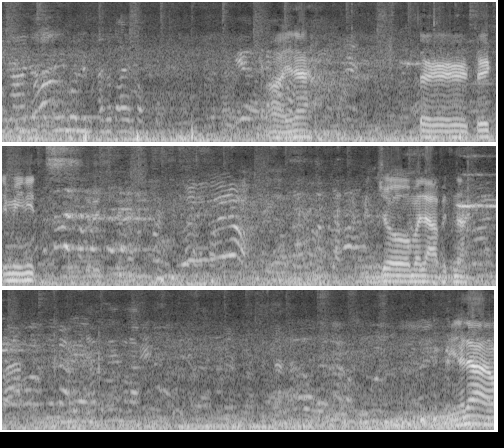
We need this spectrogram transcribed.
Yung nakalungkod na babae sa Gates. Ah, yun na. Thir 30 minutes. Medyo malapit na. Hindi na lang.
